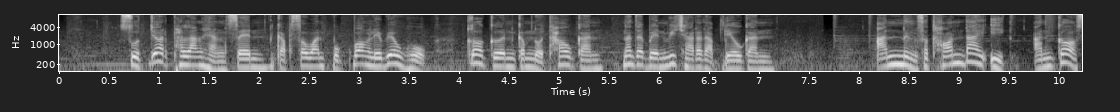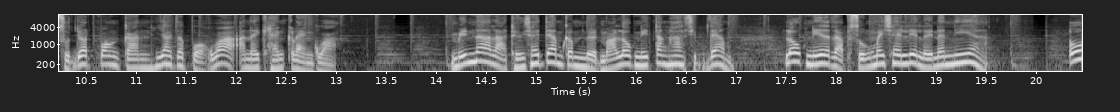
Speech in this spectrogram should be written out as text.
ๆ สุดยอดพลังแห่งเซนกับสวรรค์ปกป้องเลเวล6ก็เกินกำหนดเท่ากัน น่าจะเป็นวิชาระดับเดียวกัน อันหนึ่งสะท้อนได้อีก อันก็สุดยอดป้องกันยากจะบอกว่าอันไหนแข็งแกร่งกว่ามินน่าล่ะถึงใช้แต้มกำเนิดมาโลกนี้ตั้ง 50 แต้ม โลกนี้ระดับสูงไม่ใช่เล่นเลยนะเนี่ย โอ้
